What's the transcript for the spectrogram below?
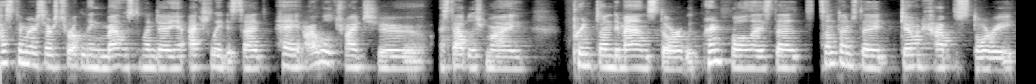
customers are struggling most when they actually decide, hey, I will try to establish my print on demand store with Printful is that sometimes they don't have the story,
